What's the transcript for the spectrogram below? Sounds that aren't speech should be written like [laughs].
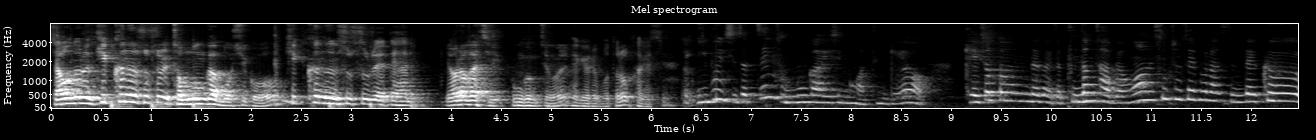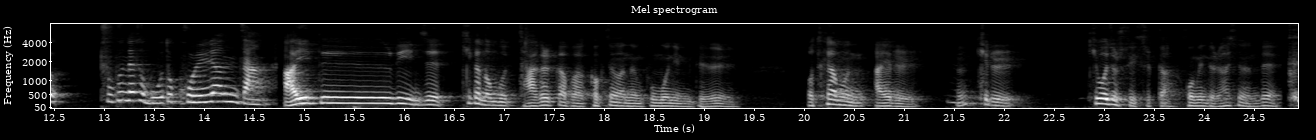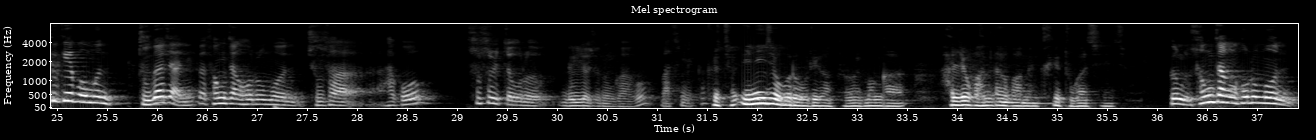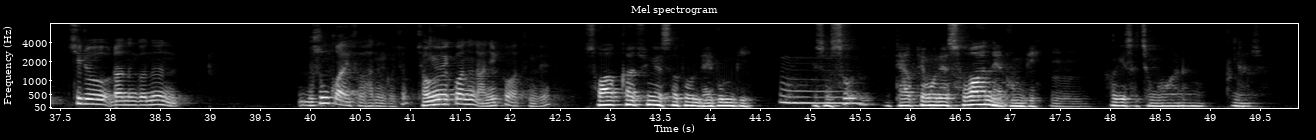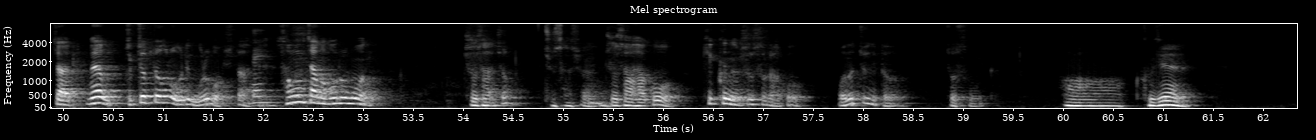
자 오늘은 키 크는 수술 전문가 모시고 키 크는 수술에 대한 여러 가지 궁금증을 해결해 보도록 하겠습니다. 네, 이분 진짜 찐 전문가이신 것 같은 게요. 계셨던 데가 이제 분당자병원, 신촌 세브란스인데 그 두 군데서 모두 골련장. 아이들이 이제 키가 너무 작을까봐 걱정하는 부모님들 어떻게 하면 아이를 응? 음. 키를 키워줄 수 있을까 고민들을 하시는데 크게 보면 두 가지 아닙니까? 성장 호르몬 주사하고 수술적으로 늘려주는 거하고 맞습니까? 그렇죠. 인위적으로 우리가 그걸 뭔가 하려고 한다고 음. 하면 크게 두 가지죠. 그럼 성장 호르몬 치료라는 거는 무슨 과에서 하는 거죠? 정형외과는 아닐 것 같은데. 소아과 중에서도 내분비, 음. 그래서 소- 대학병원의 소아 내분비 음. 거기서 전공하는 분야죠. 자, 그냥 직접적으로 우리 물어봅시다. 네. 성장 호르몬 주사죠? 주사죠. 음, 주사하고 키 크는 수술하고 어느 쪽이 더 좋습니까? 어 그게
